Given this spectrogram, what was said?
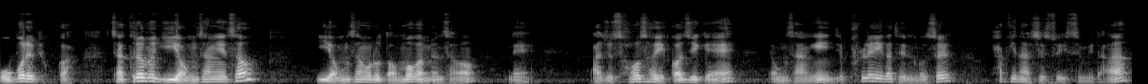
오버랩 효과. 자, 그러면 이 영상에서 이 영상으로 넘어가면서 네, 아주 서서히 꺼지게 영상이 이제 플레이가 되는 것을 확인하실 수 있습니다.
